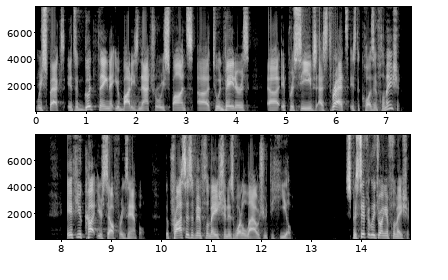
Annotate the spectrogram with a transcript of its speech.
respects, it's a good thing that your body's natural response uh, to invaders uh, it perceives as threats is to cause inflammation. If you cut yourself, for example, the process of inflammation is what allows you to heal. Specifically during inflammation,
